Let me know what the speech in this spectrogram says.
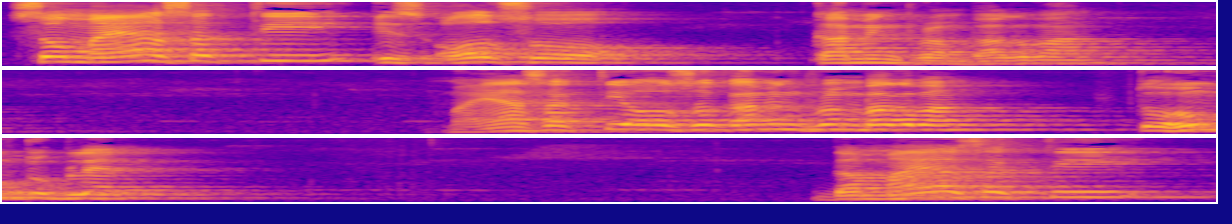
So Maya Sakti is also coming from Bhagavan. Maya Sakti also coming from Bhagavan. To whom to blame? The Maya Shakti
